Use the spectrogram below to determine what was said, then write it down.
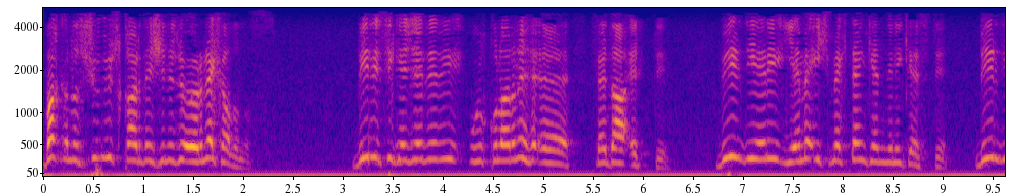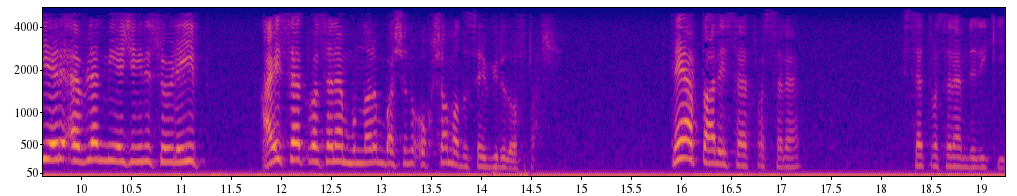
Bakınız şu üç kardeşinizi örnek alınız. Birisi geceleri uykularını e, feda etti. Bir diğeri yeme içmekten kendini kesti. Bir diğeri evlenmeyeceğini söyleyip Aleyhisselatü Vesselam bunların başını okşamadı sevgili dostlar. Ne yaptı Aleyhisselatü Vesselam? Aleyhisselatü Vesselam dedi ki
